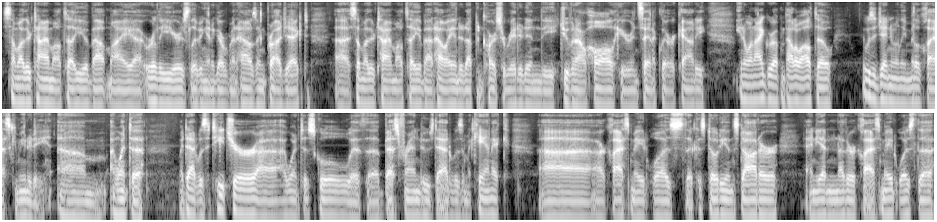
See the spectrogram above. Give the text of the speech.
Some other time, I'll tell you about my uh, early years living in a government housing project. Uh, some other time, I'll tell you about how I ended up incarcerated in the juvenile hall here in Santa Clara County. You know, when I grew up in Palo Alto, it was a genuinely middle class community. Um, I went to, my dad was a teacher. Uh, I went to school with a best friend whose dad was a mechanic. Uh, our classmate was the custodian's daughter, and yet another classmate was the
